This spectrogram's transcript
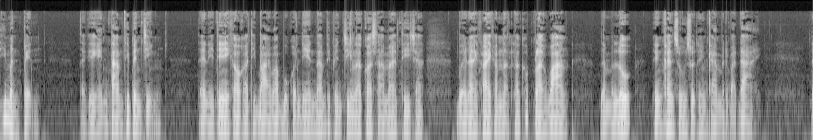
ที่มันเป็น แต่คือเห็นตามที่เป็นจริง แต่ในที่นี้เขาอธิบายว่าบุคคลเรียนตามที่เป็นจริง แล้วก็สามารถที่จะเบื่อหน่ายคลายกำหนัดแล้วก็ปล่อยวางเดินบรรลุถึงขั้นสูงสุดแห่งการปฏิบัติได้ ใน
